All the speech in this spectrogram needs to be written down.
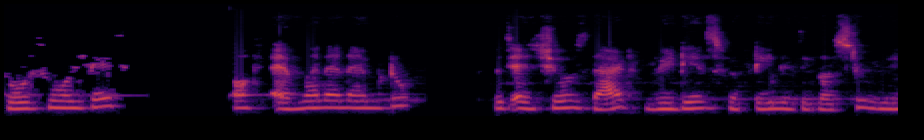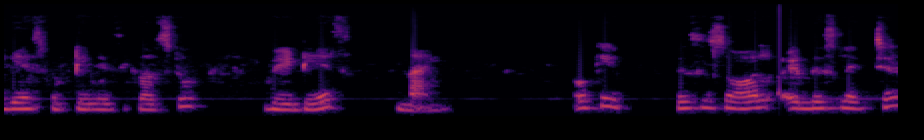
source voltage of M1 and M2 which ensures that VDS 15 is equals to VDS 15 is equals to VDS 9 okay this is all in this lecture.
